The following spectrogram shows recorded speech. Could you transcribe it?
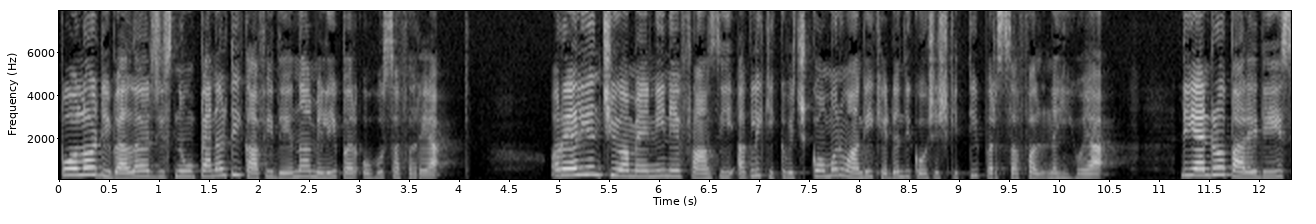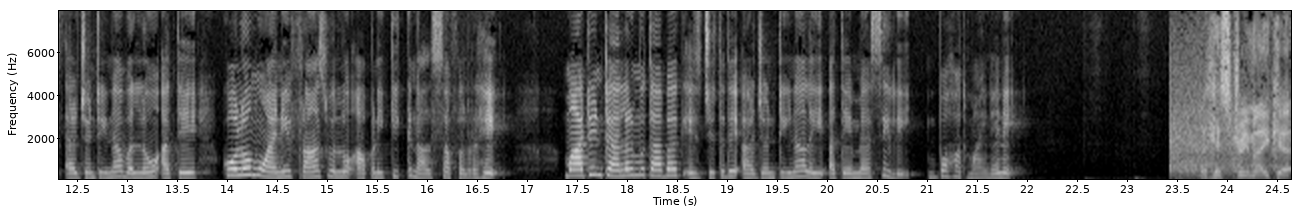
Paulo Dybala ਜਿਸ ਨੂੰ ਪੈਨਲਟੀ ਕਾਫੀ ਦੇਰ ਨਾਲ ਮਿਲੀ ਪਰ ਉਹ ਸਫਲ ਰਿਹਾ। ਔਰੇਲੀਅਨ ਚਿਓਮੈਨੀ ਨੇ ਫਰਾਂਸ ਦੀ ਅਗਲੀ ਕਿੱਕ ਵਿੱਚ ਕੋਮਨ ਵਾਂਗੀ ਖੇਡਣ ਦੀ ਕੋਸ਼ਿਸ਼ ਕੀਤੀ ਪਰ ਸਫਲ ਨਹੀਂ ਹੋਇਆ। ਲੀਐਂਡਰੋ ਪਾਰੇਡੀਸ ਅਰਜنٹੀਨਾ ਵੱਲੋਂ ਅਤੇ ਕੋਲੋ ਮੋਇਨੀ ਫਰਾਂਸ ਵੱਲੋਂ ਆਪਣੀ ਕਿੱਕ ਨਾਲ ਸਫਲ ਰਹੇ। ਮਾਰਟਿਨ ਟੈਲਰ ਮੁਤਾਬਕ ਇਸ ਜਿੱਤ ਦੇ ਅਰਜنٹੀਨਾ ਲਈ ਅਤੇ ਮੈਸੀ ਲਈ ਬਹੁਤ ਮਾਇਨੇ ਨੇ। History maker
